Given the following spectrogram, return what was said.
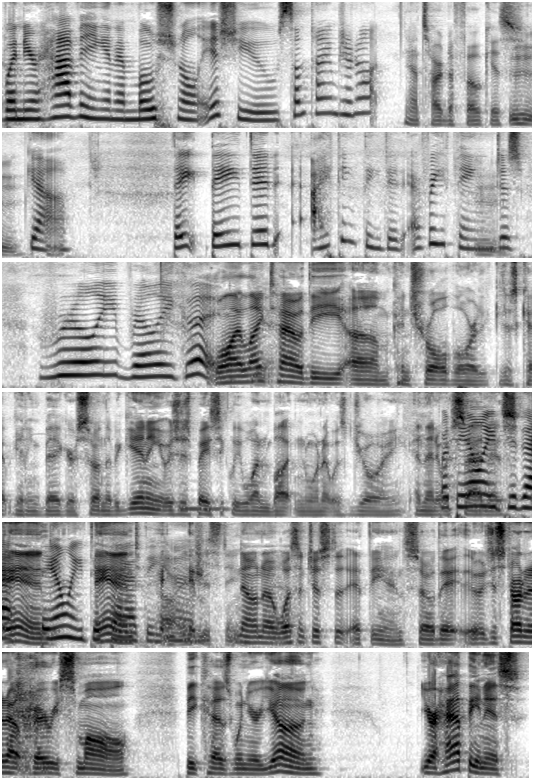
When you're having an emotional issue sometimes you're not Yeah, it's hard to focus. Mm-hmm. yeah they they did i think they did everything Mm. just really really good Well, I liked how the um, control board just kept getting bigger. So in the beginning, it was just basically one button when it was joy, and then it Mm-hmm. But was they only did that- And, they only did that at the and- end. Interesting. No, no, it wasn't just at the end. So they it just started out very small because when you're young, your happiness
